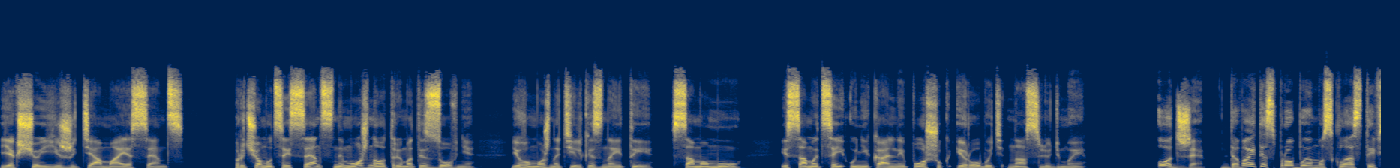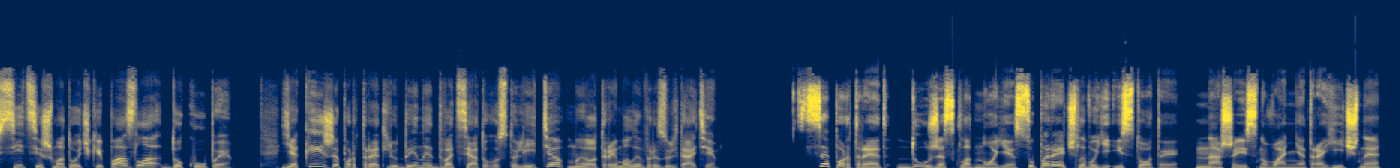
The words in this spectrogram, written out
якщо її життя має сенс. Причому цей сенс не можна отримати ззовні, його можна тільки знайти самому, і саме цей унікальний пошук і робить нас людьми. Отже, давайте спробуємо скласти всі ці шматочки пазла докупи. Який же портрет людини ХХ століття ми отримали в результаті? Це портрет дуже складної, суперечливої істоти. Наше існування трагічне,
